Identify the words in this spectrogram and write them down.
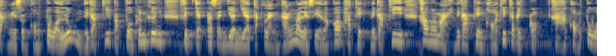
จากในส่วนของตัว volume นะครับที่ปรับตัวเพิ่มขึ้น 17%เยือนเยียจากแหล่งทั้งมาเลเซีย แล้วก็ Partex นะครับที่เข้ามาใหม่นะครับเพียงพอที่จะไปกดขาของตัว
